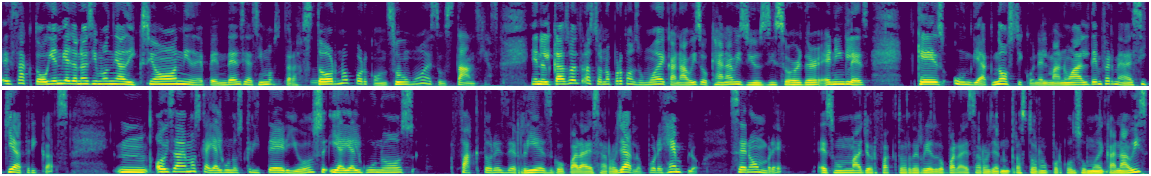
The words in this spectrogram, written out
exacto, hoy en día ya no decimos ni adicción ni dependencia, decimos trastorno por consumo de sustancias. Y en el caso del trastorno por consumo de cannabis o cannabis use disorder en inglés, que es un diagnóstico en el manual de enfermedades psiquiátricas, mm, hoy sabemos que hay algunos criterios y hay algunos factores de riesgo para desarrollarlo. Por ejemplo, ser hombre es un mayor factor de riesgo para desarrollar un trastorno por consumo de cannabis.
